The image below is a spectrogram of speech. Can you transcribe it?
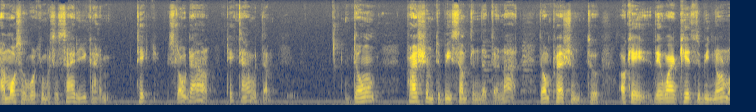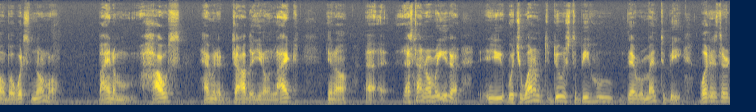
I'm also working with society. You got to take slow down, take time with them. Don't pressure them to be something that they're not. Don't pressure them to okay. They want kids to be normal, but what's normal? Buying a house, having a job that you don't like, you know, uh, that's not normal either. You, what you want them to do is to be who they were meant to be. What is their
